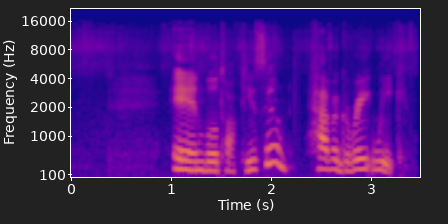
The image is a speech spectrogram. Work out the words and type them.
And we'll talk to you soon. Have a great week.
